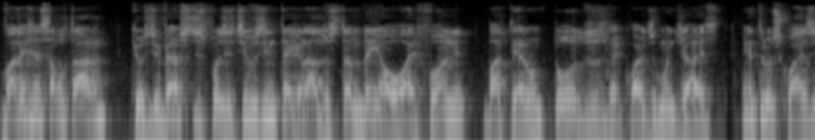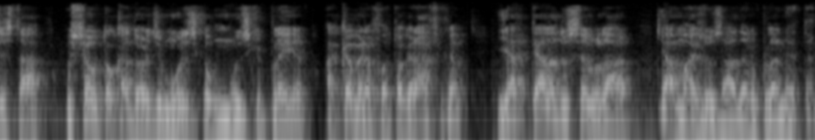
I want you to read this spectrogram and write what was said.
Vale ressaltar que os diversos dispositivos integrados também ao iPhone bateram todos os recordes mundiais, entre os quais está o seu tocador de música, o Music Player, a câmera fotográfica e a tela do celular, que é a mais usada no planeta.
